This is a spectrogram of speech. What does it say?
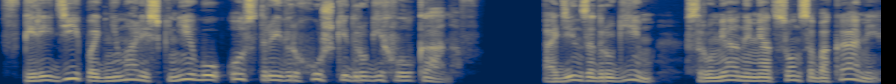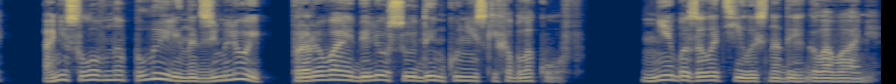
впереди поднимались к небу острые верхушки других вулканов. Один за другим — с румяными от солнца боками, они словно плыли над землей, прорывая белесую дымку низких облаков. Небо золотилось над их головами.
